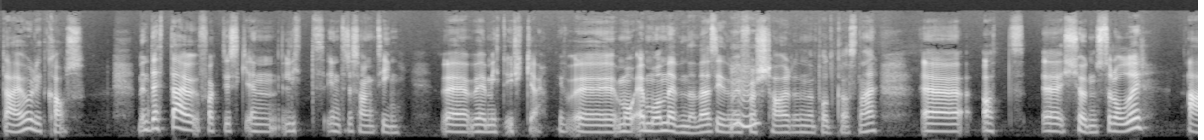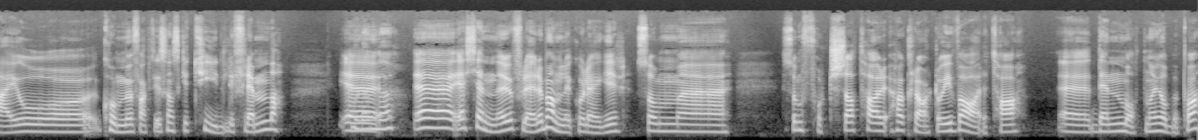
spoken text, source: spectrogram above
Det er jo litt kaos. Men dette er jo faktisk en litt interessant ting ved, ved mitt yrke. Jeg må- Jeg må nevne det, siden vi først har denne podkasten her. eh, At eh, kjønnsroller er jo Kommer faktisk ganske tydelig frem, da. Hvordan da? Eh, Jeg kjenner jo flere mannlige kolleger som, eh, som fortsatt har, har klart å ivareta eh, den måten å jobbe på.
